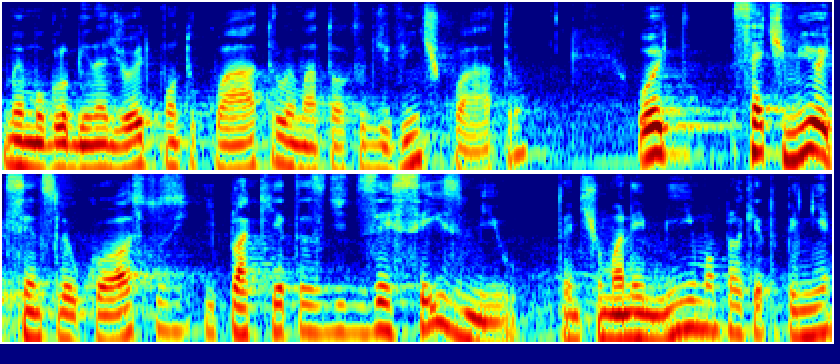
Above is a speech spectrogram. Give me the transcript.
uma hemoglobina de 8,4, um hematócrito de 24, 8, 7.800 leucócitos e plaquetas de 16 mil. Então, tinha uma anemia e uma plaquetopenia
